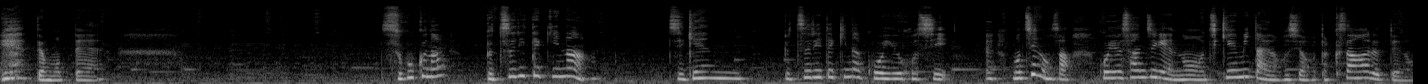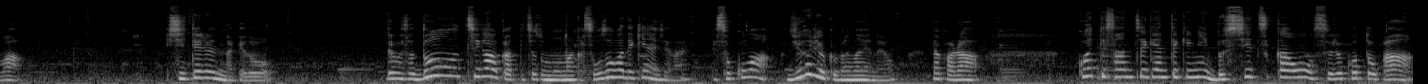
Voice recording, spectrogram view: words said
え？って思って。すごくない？物理的な次元物理的なこういう星。えもちろんさこういう3次元の地球みたいな星はたくさんあるっていうのは知ってるんだけどでもさどう違うかってちょっともうなんか想像ができないじゃない？そこは重力がないのよ。だからこうやって3次元的に物質化をすることが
